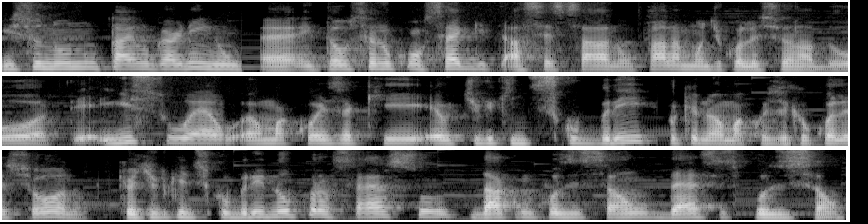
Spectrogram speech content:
Isso não, não tá em lugar lugar nenhum. É, então você não consegue acessar, não tá na mão de colecionador. Isso é, é uma coisa que eu tive que descobrir, porque não é uma coisa que eu coleciono, que eu tive que descobrir no processo da composição dessa exposição.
